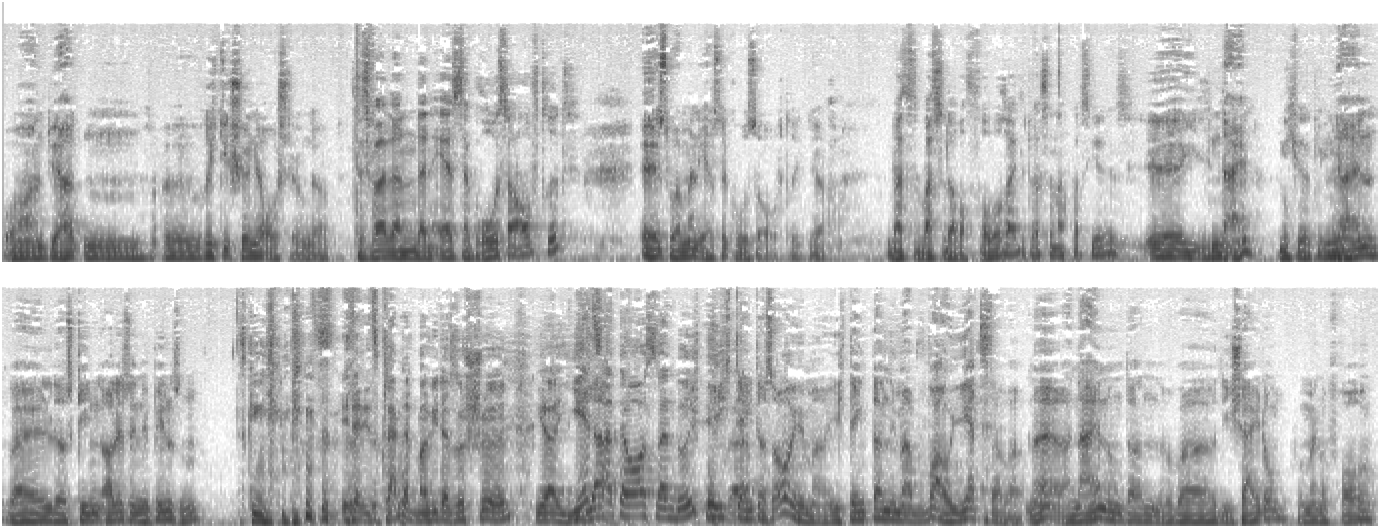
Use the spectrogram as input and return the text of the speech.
und wir hatten äh, richtig schöne Ausstellung gehabt. Das war dann dein erster großer Auftritt. Äh, Es war mein erster großer Auftritt, ja. Was, warst du darauf vorbereitet, was danach passiert ist? Äh, nein, Nicht wirklich. ne? nein, weil das ging alles in die Binsen. Es ging, jetzt klang das mal wieder so schön. Ja, jetzt Ja. hat der Horst seinen Durchbruch. Ich ja. denk das auch immer. Ich denk dann immer, wow, jetzt aber. Ne? Nein, und dann war die Scheidung von meiner Frau.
